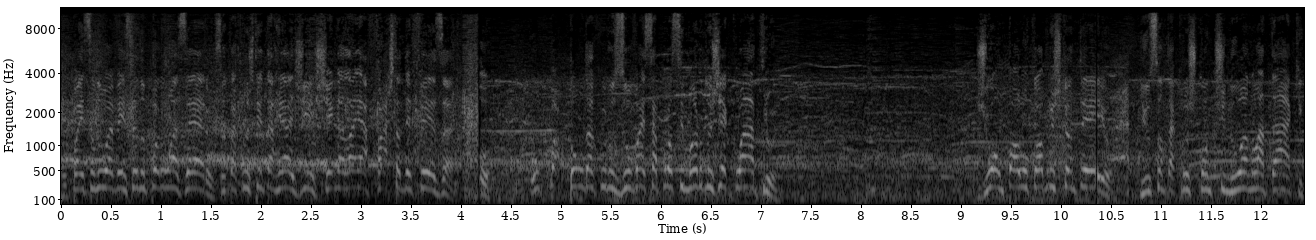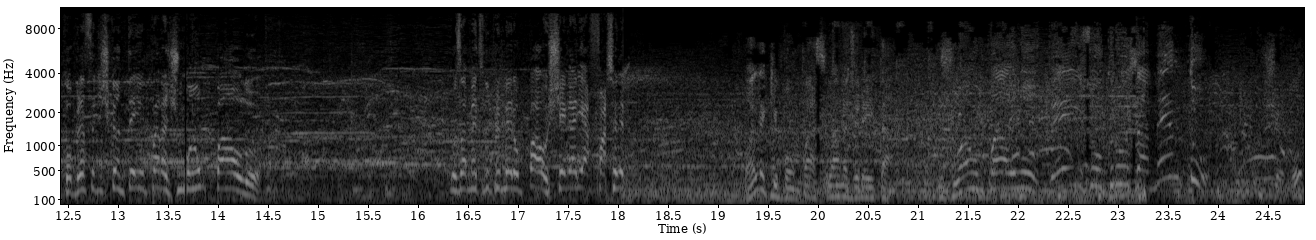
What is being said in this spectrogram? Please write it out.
O Paysandu vai vencendo por 1 a 0. Santa Cruz tenta reagir, chega lá e afasta a defesa. O papão da Curuzu vai se aproximando do G4. João Paulo cobra o escanteio. E o Santa Cruz continua no ataque. Cobrança de escanteio para João Paulo. Cruzamento do primeiro pau, chega ali, afasta. Olha que bom passe lá na direita. João Paulo fez o cruzamento. Chegou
